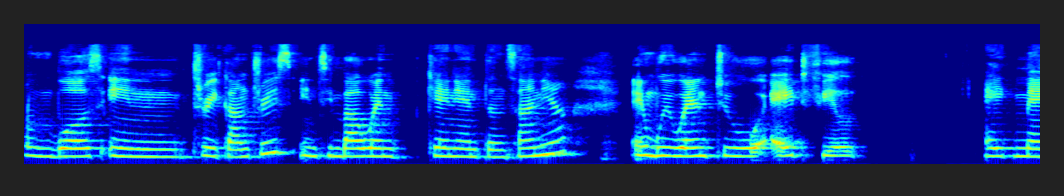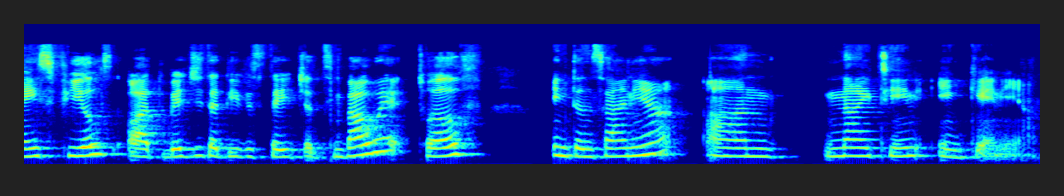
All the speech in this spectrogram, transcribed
was in three countries, in Zimbabwe, Kenya, and Tanzania. And we went to eight field eight maize fields at vegetative stage at Zimbabwe, 12 in Tanzania, and 19 in Kenya.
